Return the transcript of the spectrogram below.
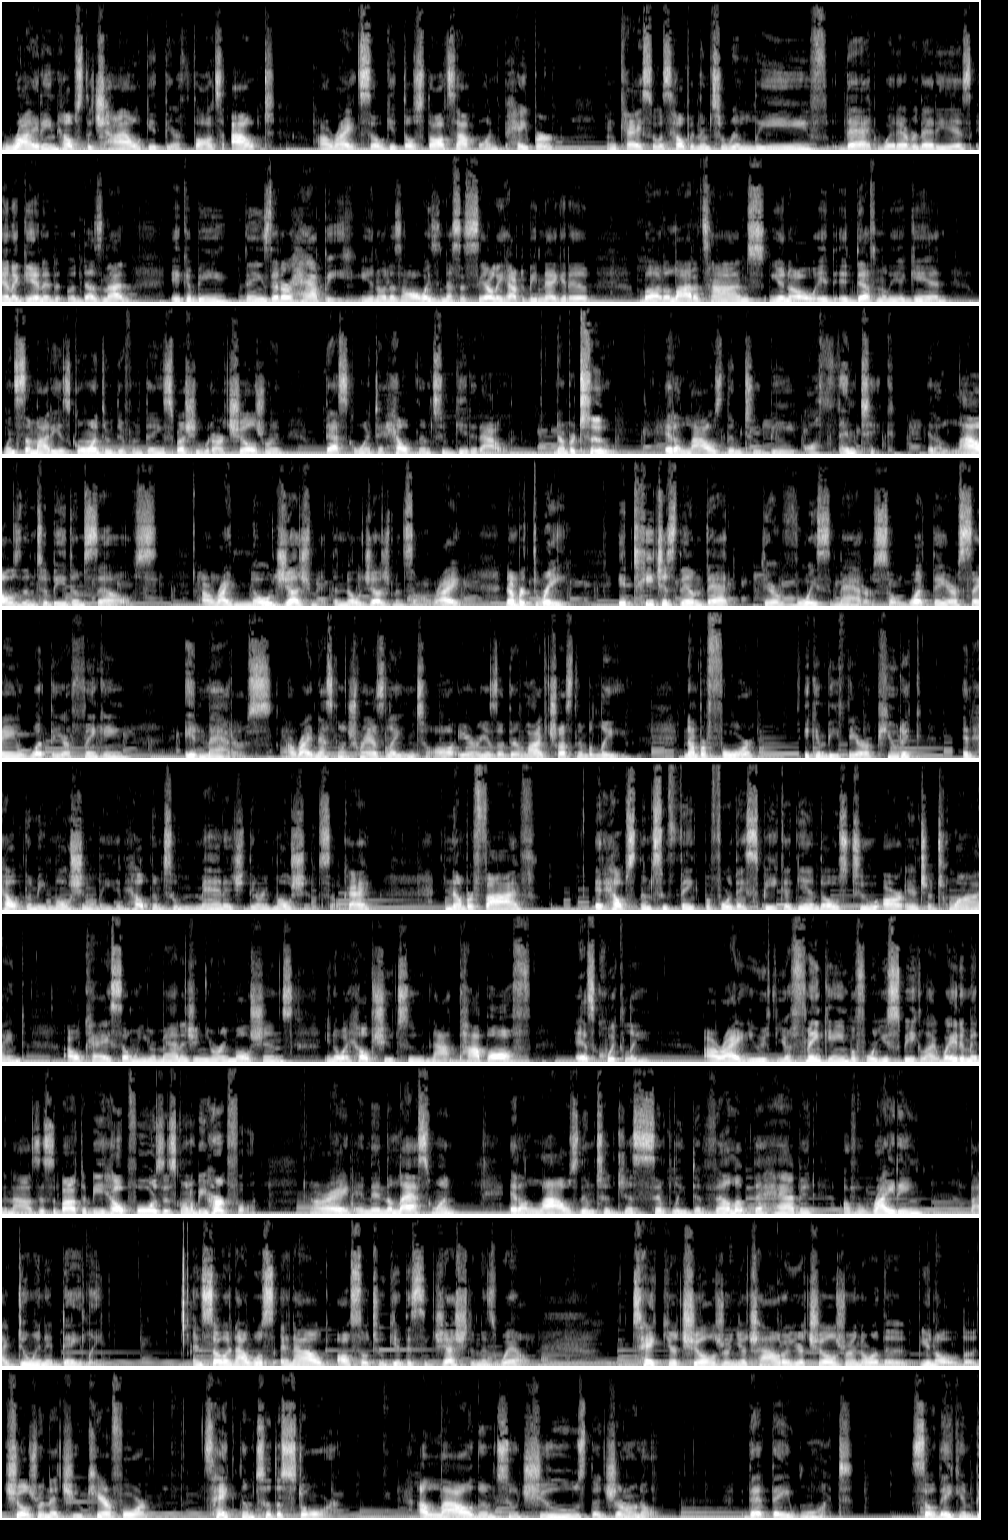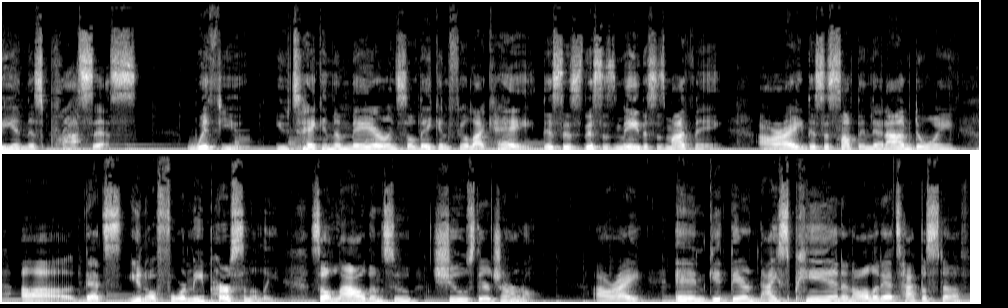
Writing helps the child get their thoughts out. All right, so get those thoughts out on paper. Okay, so it's helping them to relieve that, whatever that is. And again, it, it does not, it could be things that are happy. You know, it doesn't always necessarily have to be negative, but a lot of times, you know, it, it definitely, again, when somebody is going through different things, especially with our children, that's going to help them to get it out. Number two, it allows them to be authentic. It allows them to be themselves. All right, no judgment, the no judgment zone, right? Number three, it teaches them that their voice matters. So, what they are saying, what they are thinking, it matters. All right, and that's going to translate into all areas of their life. Trust and believe. Number four, it can be therapeutic and help them emotionally and help them to manage their emotions. Okay. Number five, it helps them to think before they speak. Again, those two are intertwined. Okay, so when you're managing your emotions, you know, it helps you to not pop off as quickly. All right, you, you're thinking before you speak, like, wait a minute now, is this about to be helpful or is this going to be hurtful? All right, and then the last one, it allows them to just simply develop the habit of writing by doing it daily. And so, and I will, and I'll also to give the suggestion as well take your children, your child or your children, or the, you know, the children that you care for, take them to the store. Allow them to choose the journal that they want so they can be in this process with you. You taking them there and so they can feel like, hey, this is this is me, this is my thing. All right, this is something that I'm doing uh, that's you know for me personally. So allow them to choose their journal all right, and get their nice pen and all of that type of stuff.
